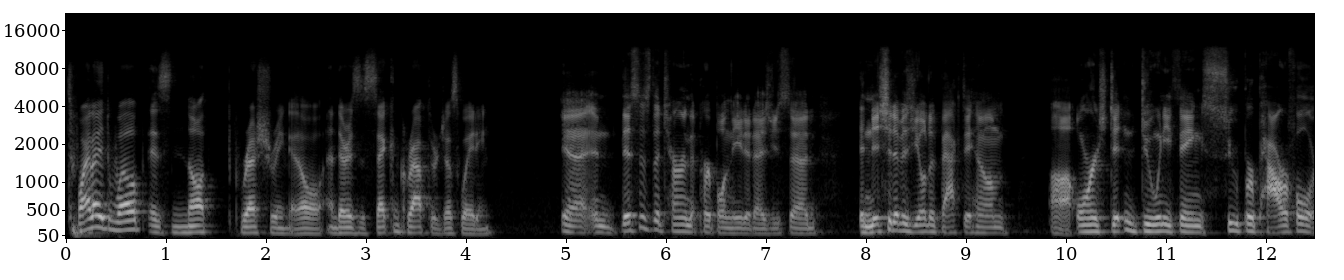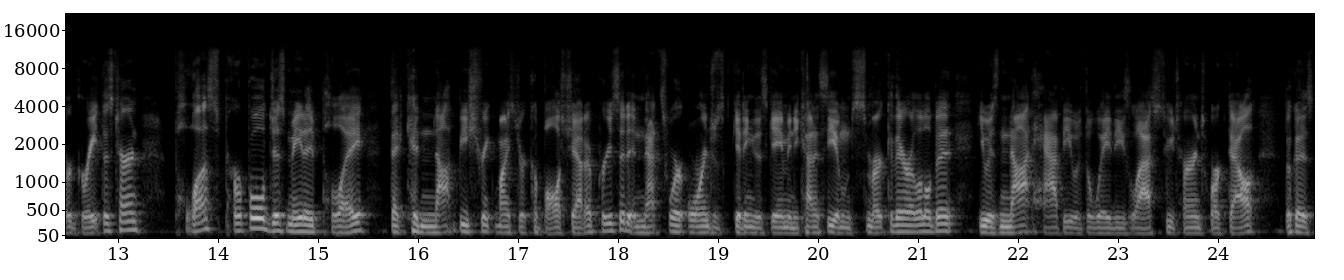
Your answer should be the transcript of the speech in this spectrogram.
Twilight Whelp is not pressuring at all. And there is a second Raptor just waiting. Yeah, and this is the turn that purple needed, as you said. Initiative is yielded back to him. Uh, orange didn't do anything super powerful or great this turn, Plus, purple just made a play that could not be Shrinkmeister Cabal Shadow Priesthood, and that's where Orange was getting this game. And you kind of see him smirk there a little bit. He was not happy with the way these last two turns worked out because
